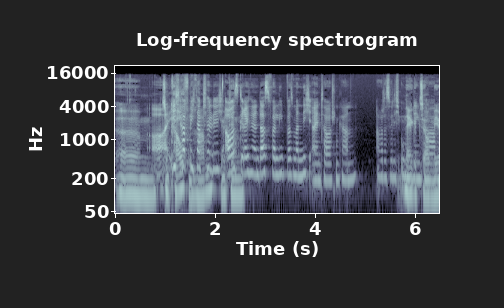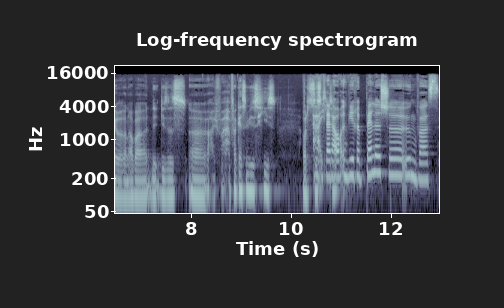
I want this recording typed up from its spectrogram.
Ähm, oh, ich habe mich natürlich ausgerechnet in das verliebt, was man nicht eintauschen kann. Aber das will ich unbedingt. Nee, gibt es ja auch mehreren, aber dieses, äh, ich habe vergessen, wie es hieß. Aber das ah, ich leider auch irgendwie rebellische irgendwas.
